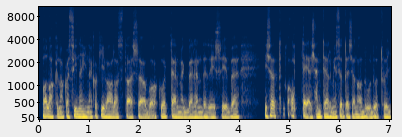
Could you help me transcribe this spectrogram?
falaknak, a színeinek a kiválasztásába, a kortermek berendezésébe, és hát teljesen természetesen adódott, hogy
